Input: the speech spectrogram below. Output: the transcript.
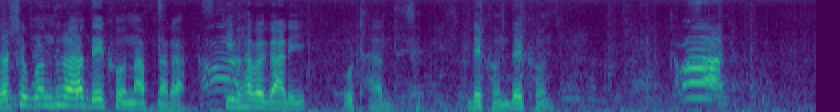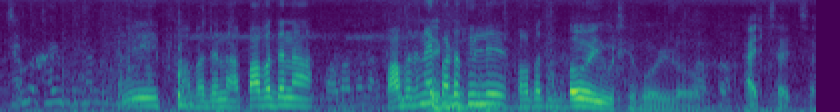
দর্শক বন্ধুরা দেখুন আপনারা কীভাবে গাড়ি উঠাচ্ছে দেখুন দেখুন। এই পাবা দেনা পাবা দেনা পাবা দেনা পাটা তুললে দেনা ওই উঠে পড়ল। আচ্ছা আচ্ছা।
